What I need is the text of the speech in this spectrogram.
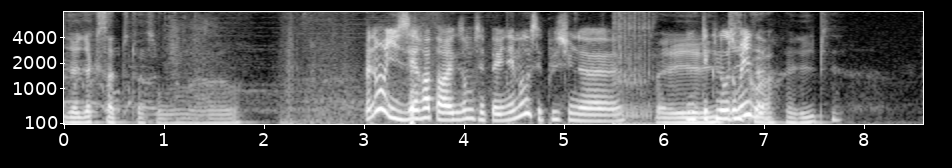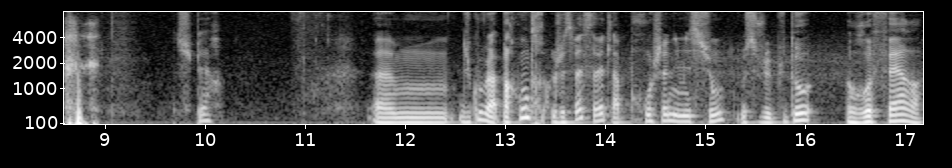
Il y, a- y a que ça de toute façon. Mais non, Isera par exemple, c'est pas une émo, c'est plus une. Elle est techno-druide. hippie, quoi. Elle est hippie. Super. Euh, du coup voilà. Par contre, je sais pas si ça va être la prochaine émission ou si je vais plutôt refaire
